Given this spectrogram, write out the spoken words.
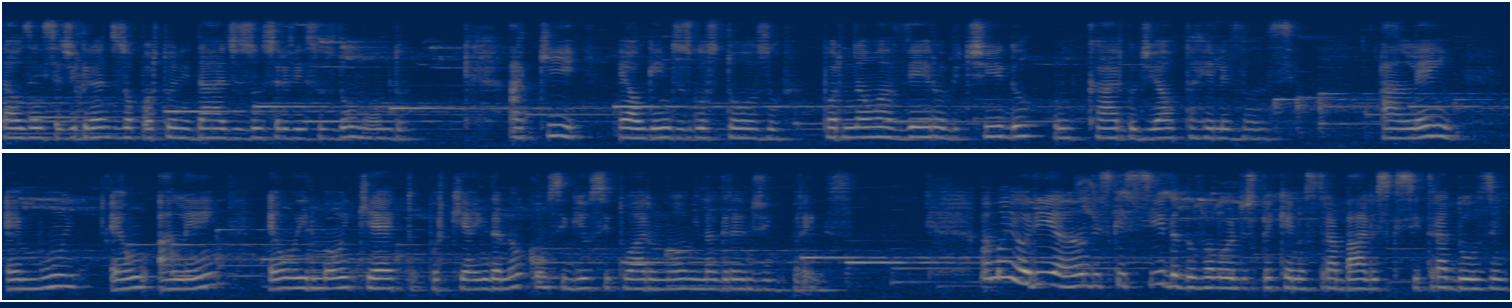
da ausência de grandes oportunidades nos serviços do mundo. Aqui é alguém desgostoso por não haver obtido um cargo de alta relevância. Além é muito é um além é um irmão inquieto porque ainda não conseguiu situar o nome na grande imprensa. A maioria anda esquecida do valor dos pequenos trabalhos que se traduzem,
